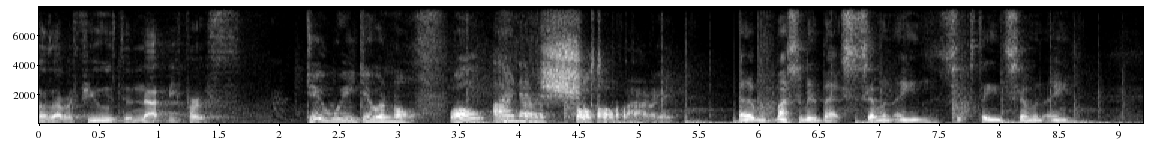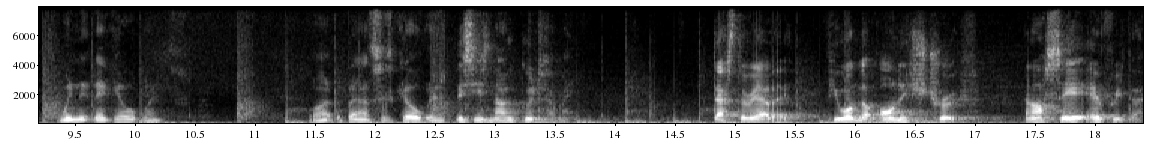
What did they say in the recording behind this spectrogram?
Because I refuse to not be first. Do we do enough? Well, I never shut up about it. And it must have been about 17, 16, 17. We nicked their guilt rings. Right, the bouncers guilt rings. This is no good for me. That's the reality. If you want the honest truth, and I see it every day,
